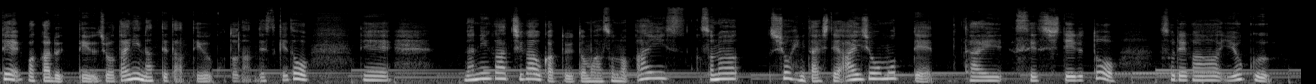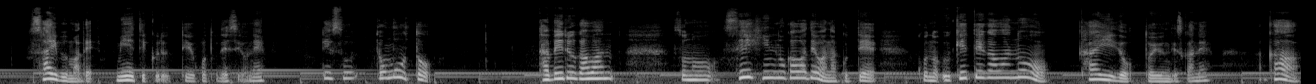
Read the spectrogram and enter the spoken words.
で分かるっていう状態になってたっていうことなんですけどで何が違うかというと、まあ、その愛その商品に対して愛情を持って大切しているとそれがよく細部まで見えてくるっていうことですよね。でそうと思うと食べる側その製品の側ではなくてこの受け手側の態度というんですかねが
